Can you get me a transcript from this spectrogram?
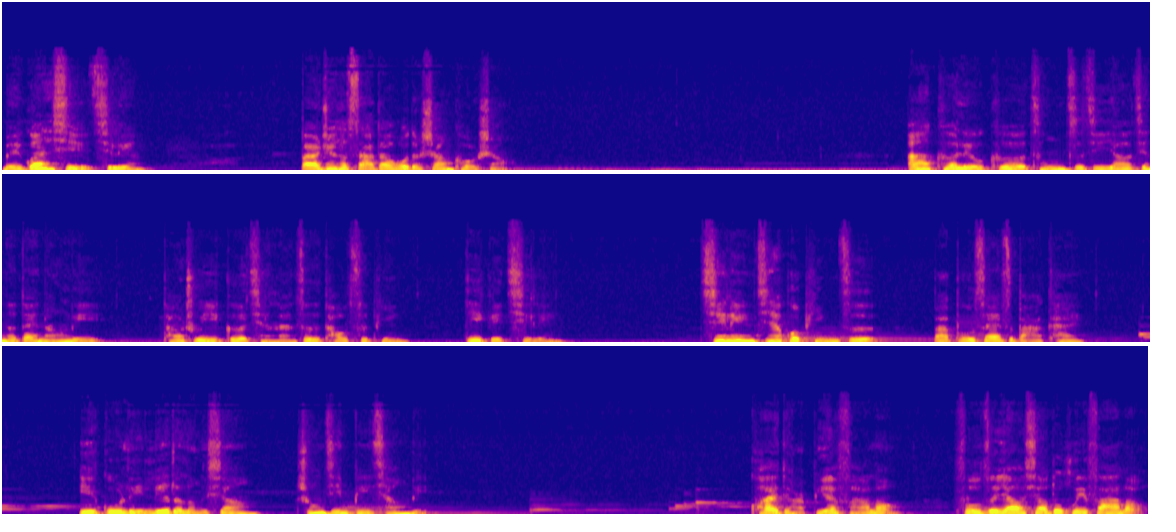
没关系，麒麟，把这个撒到我的伤口上。阿克留克从自己腰间的袋囊里掏出一个浅蓝色的陶瓷瓶，递给麒麟。麒麟接过瓶子，把布塞子拔开，一股凛冽的冷香冲进鼻腔里。快点，别发愣，否则药效都挥发了。”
